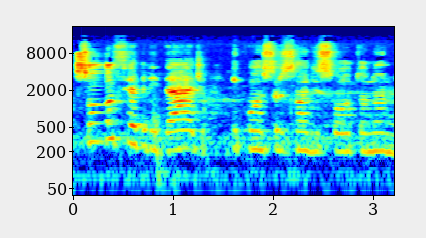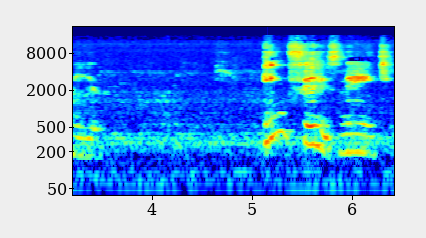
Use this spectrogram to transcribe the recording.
Sociabilidade e construção de sua autonomia. Infelizmente,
